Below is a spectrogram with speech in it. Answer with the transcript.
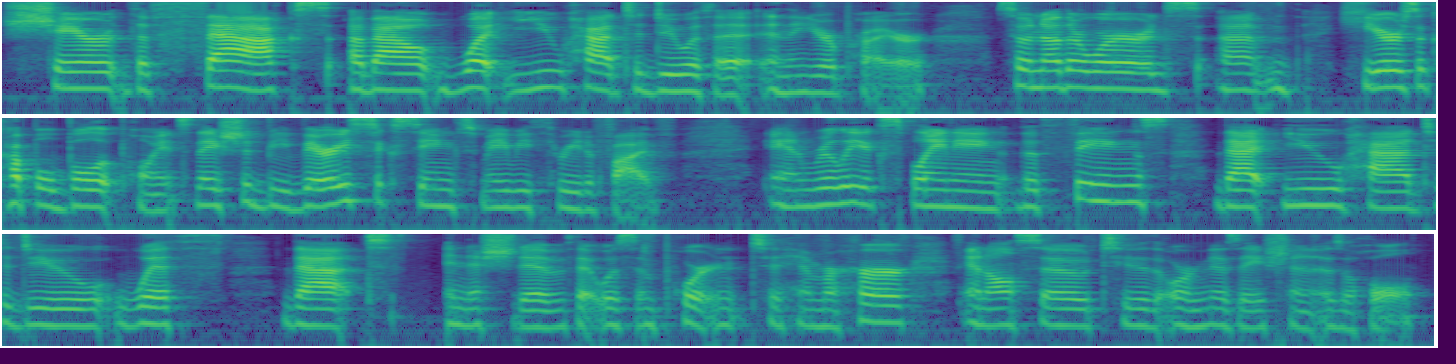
share the facts about what you had to do with it in the year prior. So, in other words, um, here's a couple bullet points. They should be very succinct, maybe three to five, and really explaining the things that you had to do with that initiative that was important to him or her and also to the organization as a whole.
